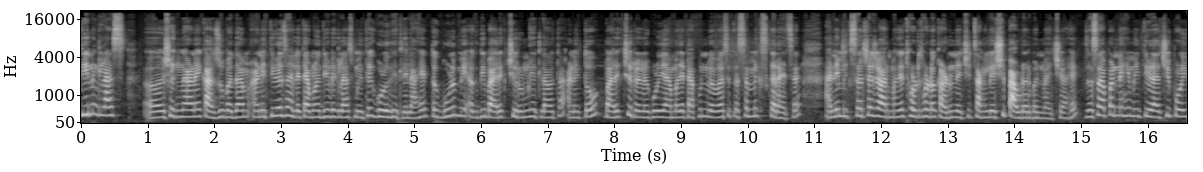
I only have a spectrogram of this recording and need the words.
तीन ग्लास शेंगदाणे काजू बदाम आणि तिळ झाले त्यामुळे दीड ग्लास मी इथे गुळ घेतलेला आहे. तर गुळ मी अगदी बारीक चिरून घेतला होता आणि तो बारीक चिरलेला गुळ यामध्ये टाकून व्यवस्थित असं मिक्स करायचं आहे आणि मिक्सरच्या जारमध्ये थोडं थोडं काढून याची चांगली अशी पावडर बनवायची आहे. जसं आपण नेहमी तिळाची पोळी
